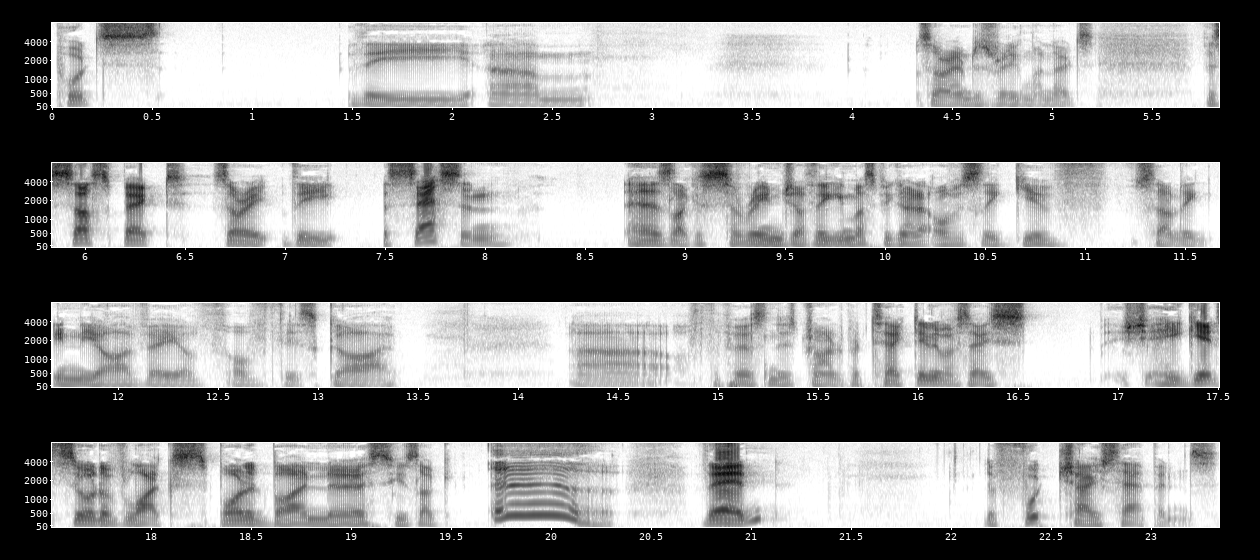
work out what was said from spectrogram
puts the. Um, sorry, I'm just reading my notes. The suspect, sorry, the assassin has like a syringe. I think he must be going to obviously give something in the IV of, of this guy, uh, of the person who's trying to protect. Anyway, so he gets sort of like spotted by a nurse who's like, Ugh. Then the foot chase happens.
